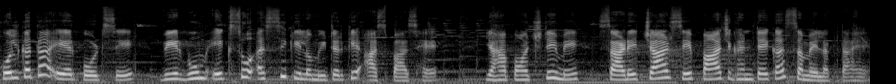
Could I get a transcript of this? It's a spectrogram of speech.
कोलकाता एयरपोर्ट से वीरभूम 180 किलोमीटर के आसपास है। यहाँ पहुँचने में साढ़े चार से पाँच घंटे का समय लगता है।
